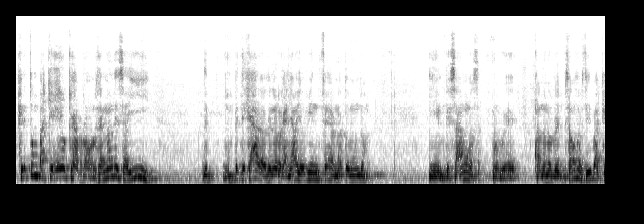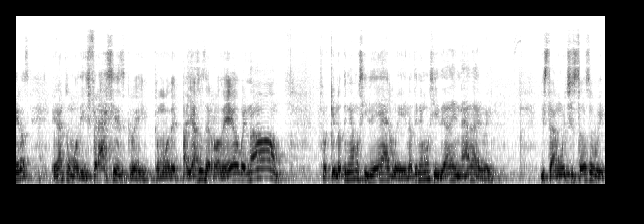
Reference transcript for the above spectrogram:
créete un vaquero, cabrón, o sea, no andes ahí de, de pendejada, o sea, lo regañaba yo bien feo, ¿no? Todo el mundo. Y empezamos, cuando nos empezamos a vestir vaqueros, eran como disfraces, güey, como de payasos de rodeo, güey, no, porque no teníamos idea, güey, no teníamos idea de nada, güey. Y estaba muy chistoso, güey.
